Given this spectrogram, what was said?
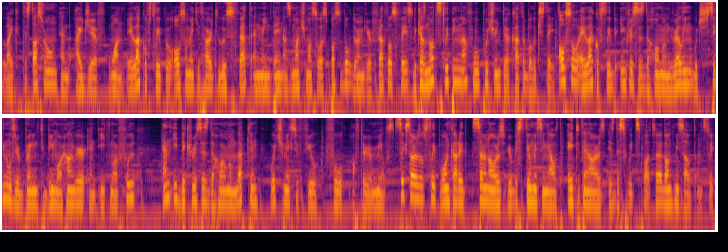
like testosterone and IGF-1. A lack of sleep will also make it hard to lose fat and maintain as much muscle as possible during your fat loss phase because not sleeping enough will put you into a catabolic state. Also, a lack of sleep increases the hormone ghrelin which signals your brain to be more hungry and eat more food and it decreases the hormone leptin which makes you feel full after your meals. 6 hours of sleep won't cut it, 7 hours you'll be still missing out, 8 to 10 hours is the sweet spot, so don't miss out on sleep.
